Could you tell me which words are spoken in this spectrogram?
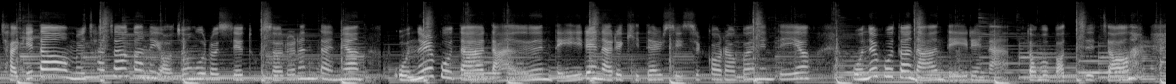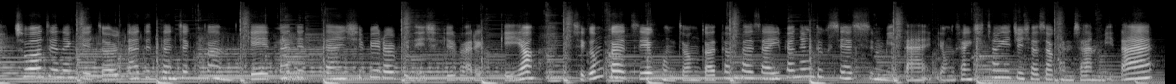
자기다움을 찾아가는 여정으로서의 독서를 한다면 오늘보다 나은 내일의 나를 기대할 수 있을 거라고 하는데요. 오늘보다 나은 내일의 나 너무 멋지죠? 추워지는 계절 따뜻한 책과 함께 따뜻한 11월 보내시길 바랄게요. 지금까지 공정과 편파 사이 편향독서였습니다. 영상 시청해주셔서 감사합니다.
